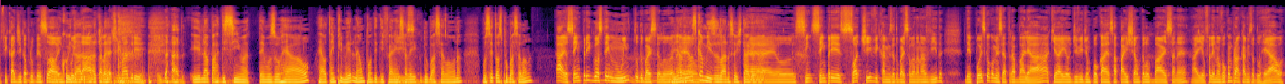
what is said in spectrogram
Fica a dica pro pessoal, hein? Cuidado Cuidado, com o Atlético de Madrid. Cuidado. E na parte de cima temos o Real. Real tá em primeiro, né? Um ponto de diferença Isso. ali do Barcelona. Você torce pro Barcelona? Ah, eu sempre gostei muito do Barcelona. Eu já vi é umas um- camisas lá no seu Instagram. É, eu sim- sempre só tive camisa do Barcelona na vida. Depois que eu comecei a trabalhar, que aí eu dividi um pouco essa paixão pelo Barça, né? Aí eu falei, não, vou comprar uma camisa do Real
